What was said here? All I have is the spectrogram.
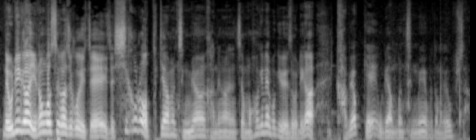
근데 우리가 이런 것을 가지고 이제 이제 식으로 어떻게 하면 증명이 가능한지 한번 확인해 보기 위해서 우리가 가볍게 우리 한번 증명해 보도록 해봅시다.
